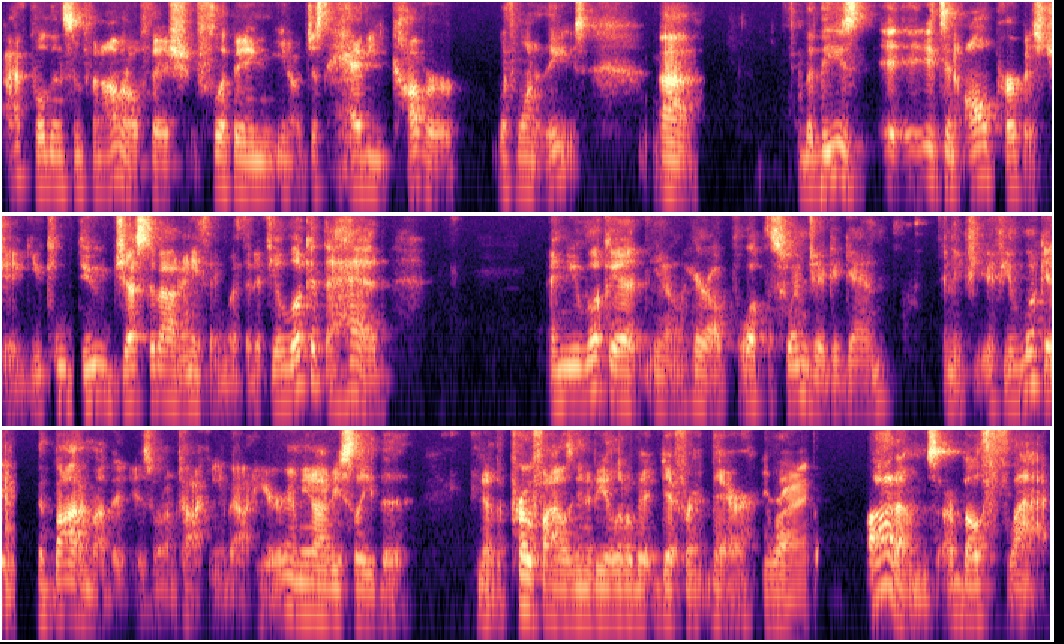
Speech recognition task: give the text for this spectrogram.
I've pulled in some phenomenal fish flipping, you know, just heavy cover with one of these. Uh, but these, it, it's an all-purpose jig. You can do just about anything with it. If you look at the head, and you look at, you know, here I'll pull up the swim jig again, and if you, if you look at the bottom of it, is what I'm talking about here. I mean, obviously the, you know, the profile is going to be a little bit different there. Right. Bottoms are both flat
